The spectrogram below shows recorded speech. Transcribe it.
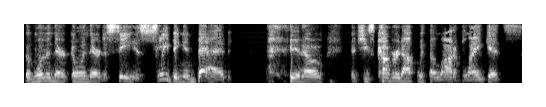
The woman they're going there to see is sleeping in bed, you know, and she's covered up with a lot of blankets.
